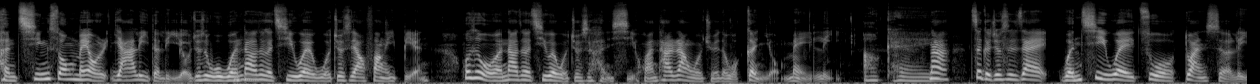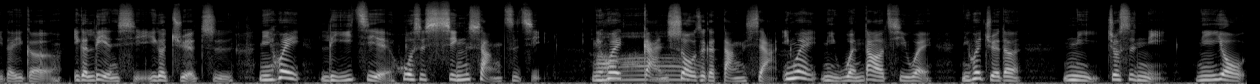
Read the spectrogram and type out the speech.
很轻松、没有压力的理由，就是我闻到这个气味，我就是要放一边，或是我闻到这个气味，我就是很喜欢它，让我觉得我更有魅力。OK，那这个就是在闻气味做断舍离的一个一个练习，一个觉知。你会理解或是欣赏自己，你会感受这个当下，因为你闻到气味，你会觉得你就是你，你有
